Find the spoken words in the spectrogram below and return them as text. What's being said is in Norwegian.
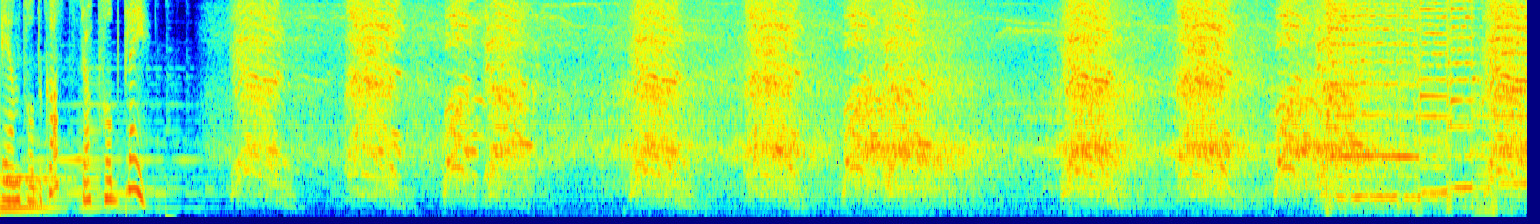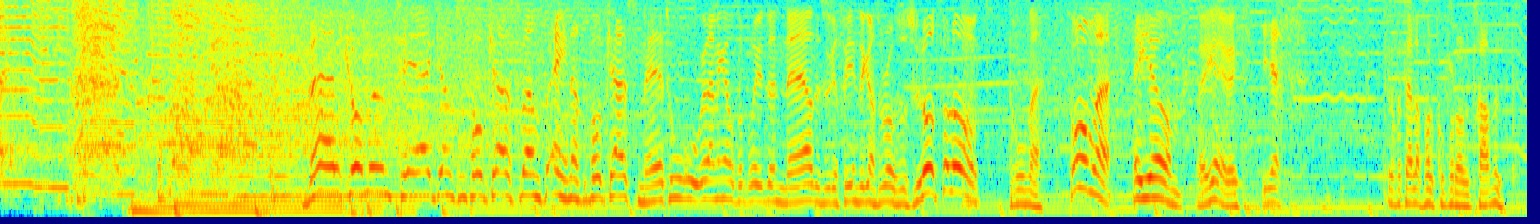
En podkast fra Podplay. Velkommen til Guns N' Podcast, verdens eneste podcast med to rogalendinger som bryter ned diskografien til Guns N' Roses låt for låt. Tror vi. Tror vi. Hei, Jørn. Jeg er Erik. Yes. Skal fortelle folk hvorfor du har det travelt.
